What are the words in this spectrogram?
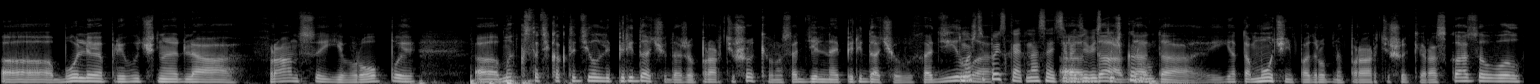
а, более привычное для Франции, Европы. А, мы, кстати, как-то делали передачу даже про артишоки. У нас отдельная передача выходила. Можете поискать на сайте радиовест.ру. Да, да, да. Я там очень подробно про артишоки рассказывал.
